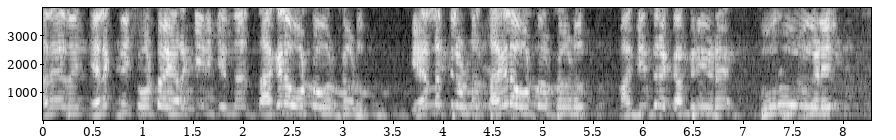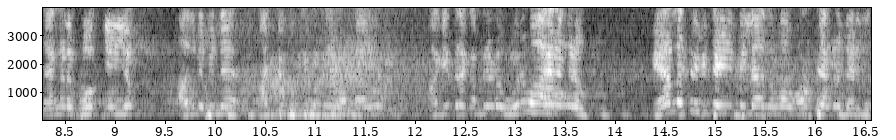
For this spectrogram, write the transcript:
അതായത് ഇലക്ട്രിക് ഓട്ടോ ഇറക്കിയിരിക്കുന്ന സകല ഓട്ടോറിക്ഷകളും കേരളത്തിലുള്ള സകല ഓട്ടോറിക്ഷകളും മഹീന്ദ്ര കമ്പനിയുടെ ഷോറൂമുകളിൽ ഞങ്ങൾ ബ്ലോക്ക് ചെയ്യും. അതിന് പിന്നെ മറ്റു ബുദ്ധിമുട്ടുകൾ ഉണ്ടാകും മഹീന്ദ്ര കമ്പനിയുടെ ഒരു വാഹനങ്ങളും കേരളത്തിൽ വിറ്റഴിയത്തില്ല എന്നുള്ള ഉറപ്പ് ഞങ്ങൾ തരുന്നു.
